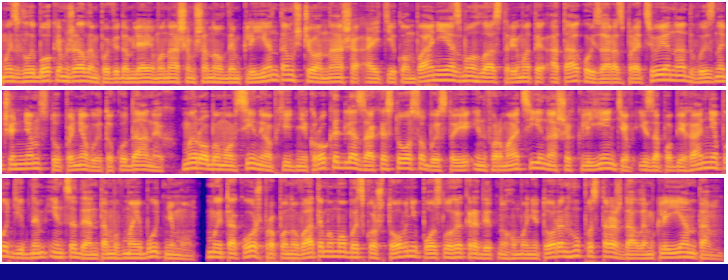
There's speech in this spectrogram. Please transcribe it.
Ми з глибоким жалем повідомляємо нашим шановним клієнтам, що наша it компанія змогла стримати атаку і зараз працює над визначенням ступеня витоку даних. Ми робимо всі необхідні кроки для захисту особистої інформації наших клієнтів і запобігання подібним інцидентам в майбутньому. Ми також пропонуватимемо безкоштовні послуги кредитного моніторингу постраждалим клієнтам.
